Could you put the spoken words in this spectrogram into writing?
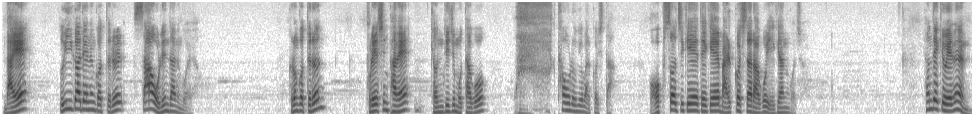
나의 의가 되는 것들을 쌓아 올린다는 거예요. 그런 것들은 불의 심판에 견디지 못하고 확 타오르게 말 것이다. 없어지게 되게 말 것이다 라고 얘기하는 거죠. 현대교회는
